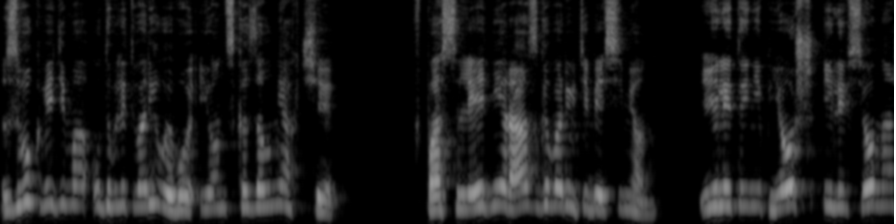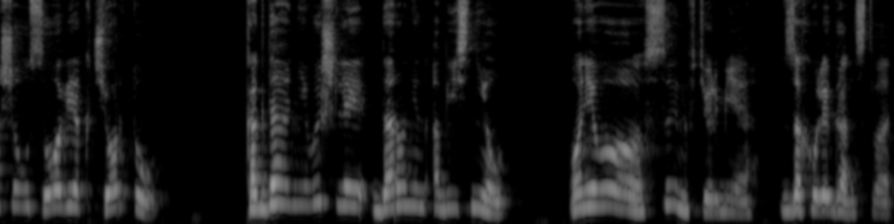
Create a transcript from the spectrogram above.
Звук, видимо, удовлетворил его, и он сказал мягче. «В последний раз говорю тебе, Семен, или ты не пьешь, или все наше условие к черту». Когда они вышли, Доронин объяснил. «У него сын в тюрьме за хулиганство.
